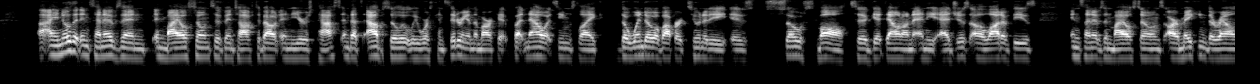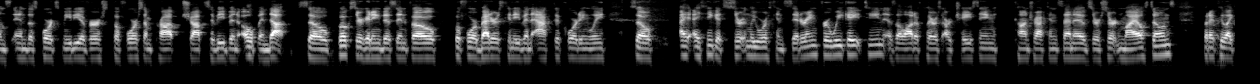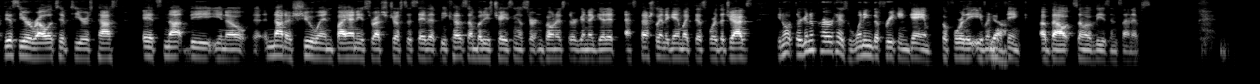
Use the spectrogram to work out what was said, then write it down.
I know that incentives and, and milestones have been talked about in years past, and that's absolutely worth considering in the market. But now it seems like the window of opportunity is so small to get down on any edges. A lot of these incentives and milestones are making the rounds in the sports media verse before some prop shops have even opened up. So books are getting this info before bettors can even act accordingly. So I, I, think it's certainly worth considering for week 18 as a lot of players are chasing contract incentives or certain milestones. But I feel like this year, relative to years past, it's not the you know not a shoe in by any stretch just to say that because somebody's chasing a certain bonus they're going to get it especially in a game like this where the jags you know what they're going to prioritize winning the freaking game before they even yeah. think about some of these incentives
